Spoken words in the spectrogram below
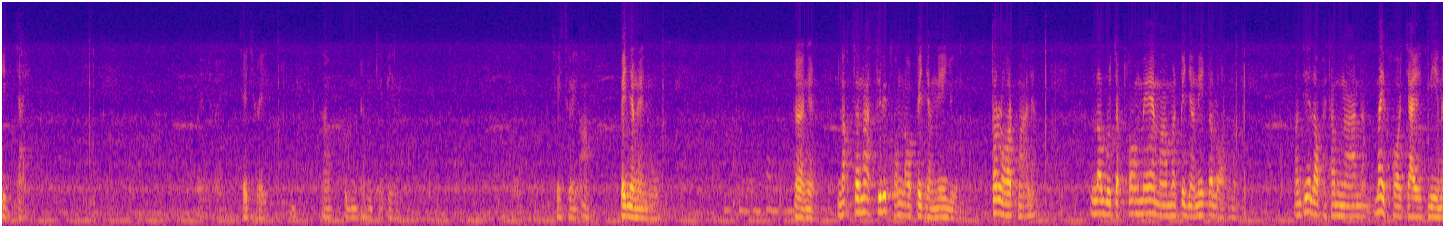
จิตใจ เฉยๆเอาคุณทำกี่ปีเฉยๆอ้าวเป็นยังไงหนู เออเนี่ย ลักษณะชีวิตของเราเป็นอย่างนี้อยู่ ตลอดมาแล้ว เราหลุดจากท้องแม่มามันเป็นอย่างนี้ตลอดมาวันที่เราไปทำงานไม่พอใจมีไหม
